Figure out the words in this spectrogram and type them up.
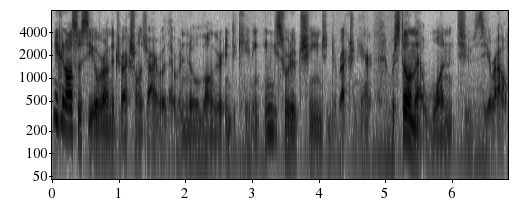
you can also see over on the directional gyro that we're no longer indicating any sort of change in direction here. We're still in that 1 to 0.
